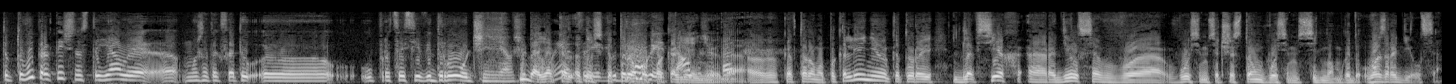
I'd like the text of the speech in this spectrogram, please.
Тобто ви практично стояли, е, можна так сказати, е, у процесі відродження вже Ну да, я це отношусь ко второму поколению, да, так? э, ко второму поколению, который для всех э, родился в 86-87 году, возродился.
